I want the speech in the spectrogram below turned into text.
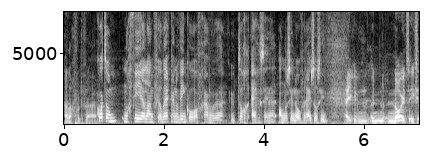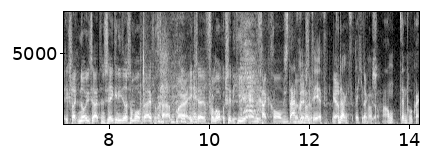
aandacht voor te vragen. Kortom, nog vier jaar lang veel werk aan de winkel of gaan we u toch ergens in, anders in Overijssel zien? Ja, je kunt nooit, ik, ik sluit nooit iets uit en zeker niet als het om Overijssel gaat. maar ik, voorlopig zit ik hier en ga ik gewoon Staat genoteerd. Bedankt dat je er was, Han ten Broeke.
